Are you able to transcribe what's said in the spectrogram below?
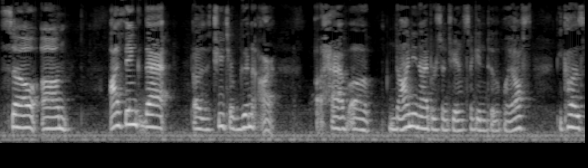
So, um, I think that uh, the Chiefs are going to uh, have a 99% chance to get into the playoffs because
